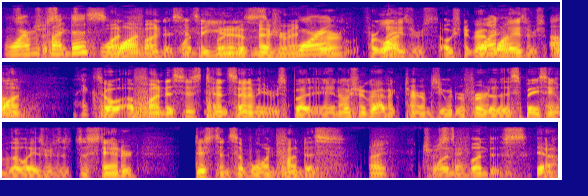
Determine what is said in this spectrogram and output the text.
Warm fundus? One, one fundus. One it's a fundus. unit of measurement for, for lasers, oceanographic one. lasers. Oh. One. So a fundus is 10 centimeters, but in oceanographic terms, you would refer to the spacing of the lasers as the standard distance of one fundus. Right. interesting. One fundus. Yeah.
